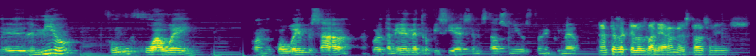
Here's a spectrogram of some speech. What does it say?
eh, el mío fue un Huawei, cuando Huawei empezaba. Me acuerdo, también en Metro PCS en Estados Unidos, fue mi primero. Antes de que los banearan en Estados Unidos.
